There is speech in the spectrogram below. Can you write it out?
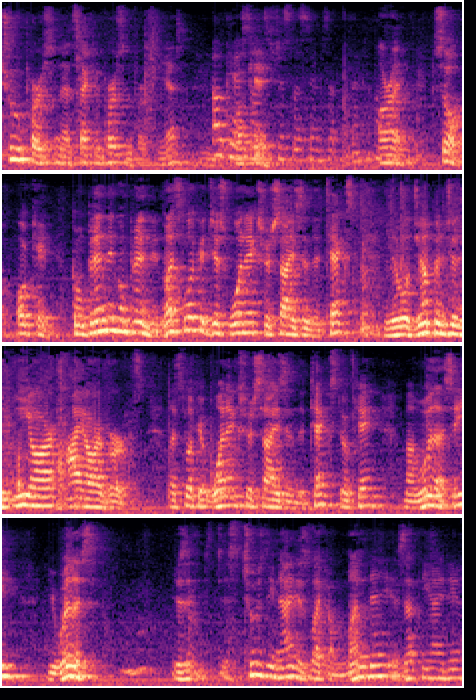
two person, that second person person. Yes. Okay, so Okay. it's just the same stuff then. All right. So, okay, comprenden, comprenden. Let's look at just one exercise in the text, and then we'll jump into the ER, IR verbs. Let's look at one exercise in the text, okay? Mahmuda, see? You with us? Is it is Tuesday night is like a Monday? Is that the idea?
